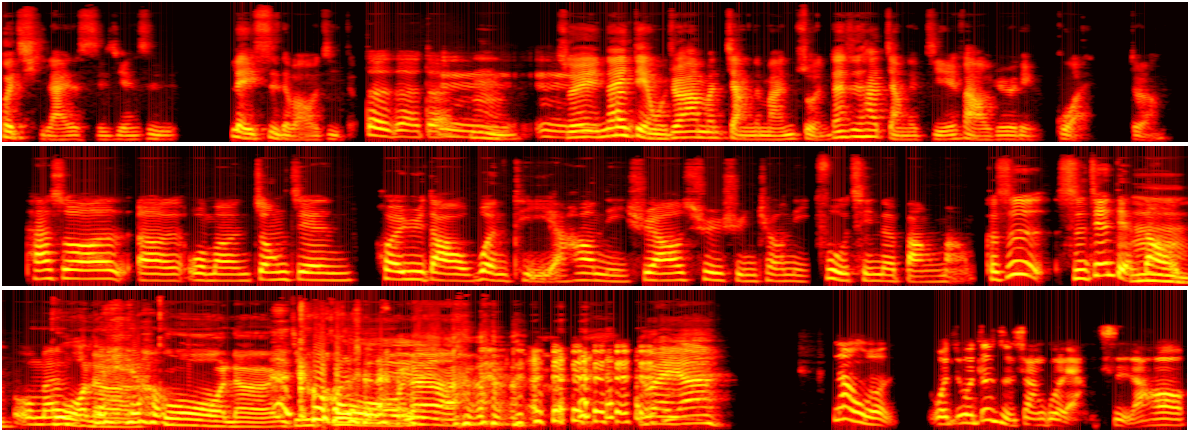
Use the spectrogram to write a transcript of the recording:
会起来的时间是类似的吧，我记得。对对对，嗯嗯，所以那一点我觉得他们讲的蛮准，但是他讲的解法我觉得有点怪，对啊，他说呃，我们中间会遇到问题，然后你需要去寻求你父亲的帮忙。可是时间点到我们过了，过了，已经过 过了了，对呀、那我我我就只算过两次，然后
